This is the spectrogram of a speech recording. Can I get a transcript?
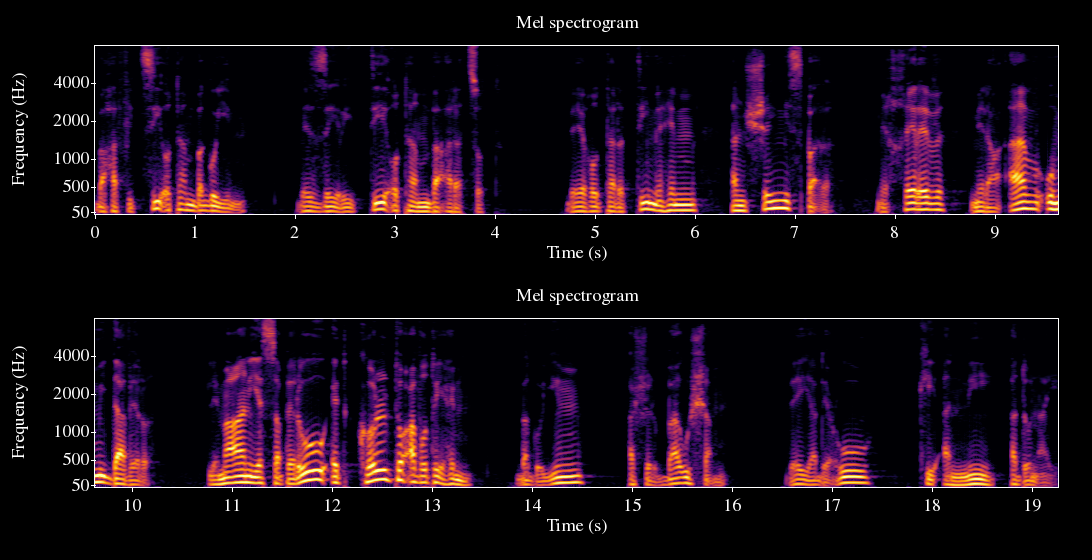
בהפיצי אותם בגויים, וזיריתי אותם בארצות. והותרתי מהם אנשי מספר, מחרב, מרעב ומדבר, למען יספרו את כל תועבותיהם בגויים אשר באו שם, וידעו כי אני אדוני.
